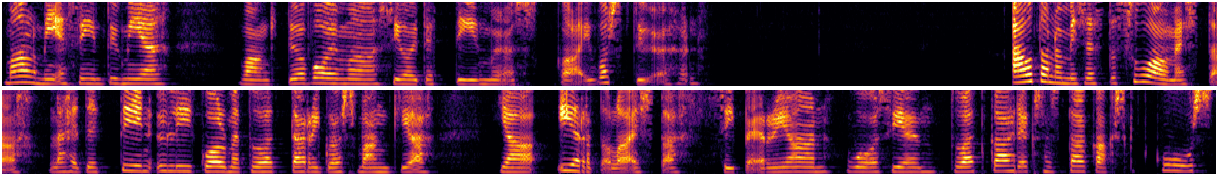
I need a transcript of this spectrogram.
malmiesiintymiä, vankityövoimaa sijoitettiin myös kaivostyöhön. Autonomisesta Suomesta lähetettiin yli 3000 rikosvankia ja irtolaista Siperiaan vuosien 1826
